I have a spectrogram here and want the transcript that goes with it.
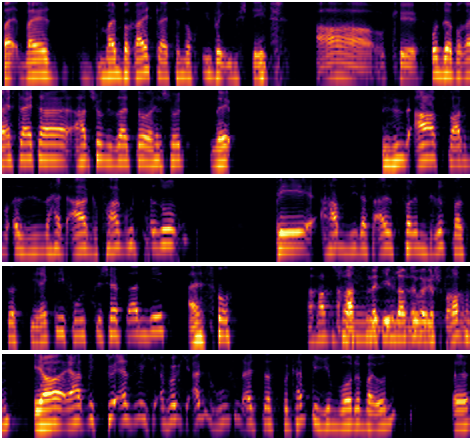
Weil weil mein Bereichsleiter noch über ihm steht. Ah, okay. Und der Bereichsleiter hat schon gesagt so: „Herr Schulz, ne“ Sie sind A, also, sie sind halt A, Gefahrgutpersonen. B, haben sie das alles voll im Griff, was das Direktlieferungsgeschäft angeht. Also Ach, hast du Ach, schon hast du mit mit ihm darüber gesprochen? gesprochen? Ja, er hat mich zuerst mich wirklich angerufen, als das bekannt gegeben wurde bei uns, äh,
